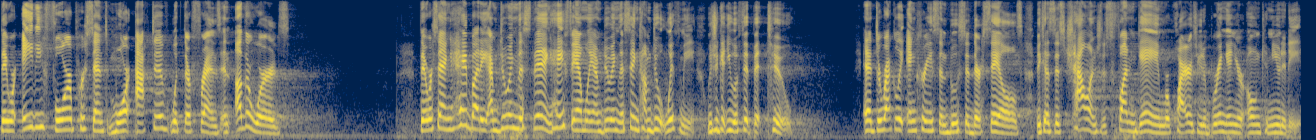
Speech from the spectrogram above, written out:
they were 84% more active with their friends. In other words, they were saying, hey, buddy, I'm doing this thing. Hey, family, I'm doing this thing. Come do it with me. We should get you a Fitbit too. And it directly increased and boosted their sales because this challenge, this fun game, requires you to bring in your own community.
